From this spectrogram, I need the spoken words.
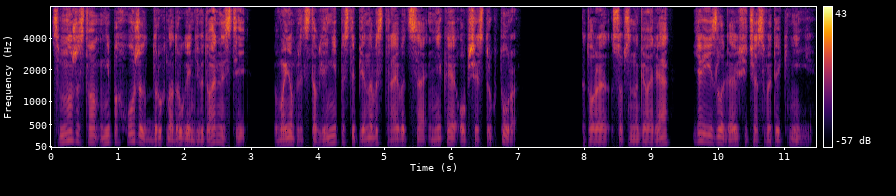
с множеством непохожих друг на друга индивидуальностей, в моем представлении постепенно выстраивается некая общая структура, которая, собственно говоря, я и излагаю сейчас в этой книге.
